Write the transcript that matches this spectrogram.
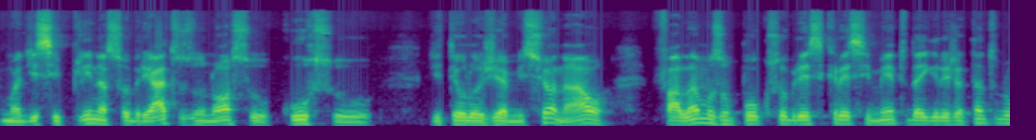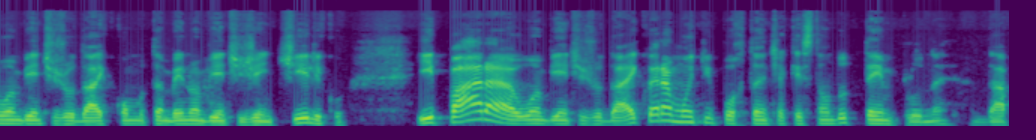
uma disciplina sobre Atos no nosso curso de teologia missional, falamos um pouco sobre esse crescimento da igreja, tanto no ambiente judaico como também no ambiente gentílico. E para o ambiente judaico era muito importante a questão do templo, né? da,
